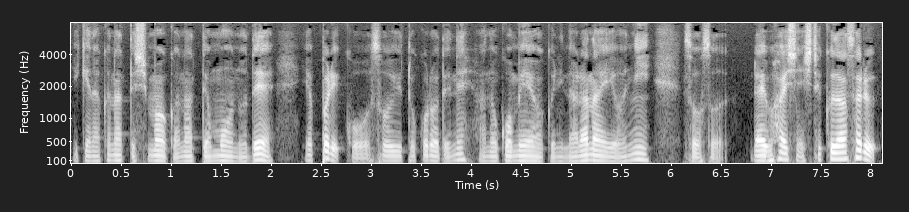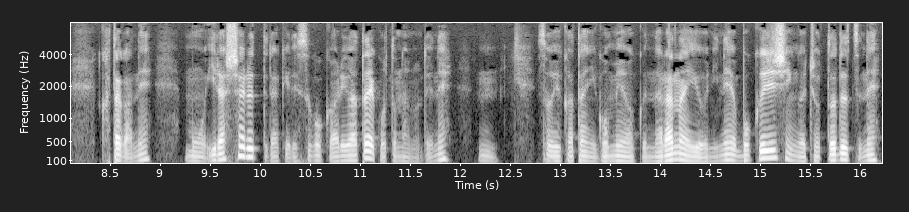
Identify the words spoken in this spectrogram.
いけなくなってしまうかなって思うので、やっぱりこう、そういうところでね、あの、ご迷惑にならないように、そうそう、ライブ配信してくださる方がね、もういらっしゃるってだけですごくありがたいことなのでね、うん、そういう方にご迷惑にならないようにね、僕自身がちょっとずつね、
